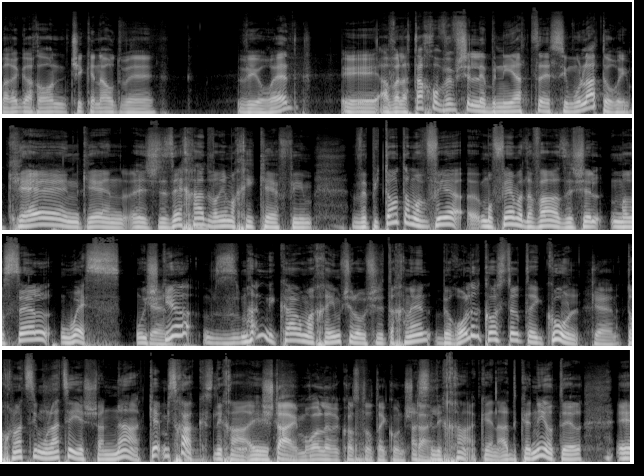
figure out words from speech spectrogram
ברגע האחרון chicken out ויורד. אבל אתה חובב של בניית סימולטורים. כן, כן, שזה אחד הדברים הכי כיפים. ופתאום אתה מופיע, מופיע עם הדבר הזה של מרסל וס. הוא כן. השקיע זמן ניכר מהחיים שלו בשביל לתכנן ב RollerCoaster Tycoon, כן. תוכנת סימולציה ישנה, כן, משחק, סליחה. אה, שתיים, RollerCoaster Tycoon אה, שתיים. סליחה, כן, עדכני יותר. אה,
